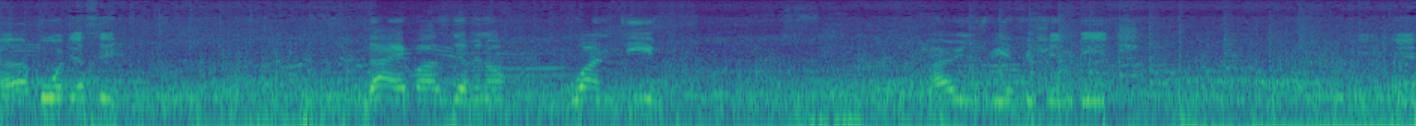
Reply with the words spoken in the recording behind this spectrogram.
Uh, boat, you see. Divers, them, you know. One team. Orange Bay Fishing Beach. Yeah.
